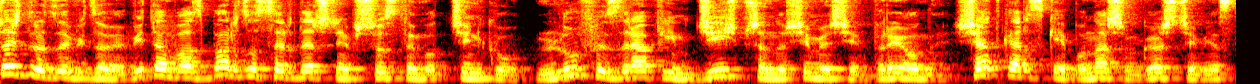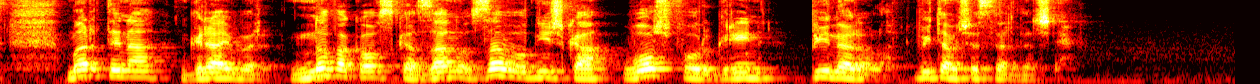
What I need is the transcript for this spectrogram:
Cześć drodzy widzowie, witam Was bardzo serdecznie w szóstym odcinku Lufy z Rafim. Dziś przenosimy się w rejony siatkarskie, bo naszym gościem jest Martyna Grajber-Nowakowska, za- zawodniczka Wash for Green Pinerola. Witam Cię serdecznie.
